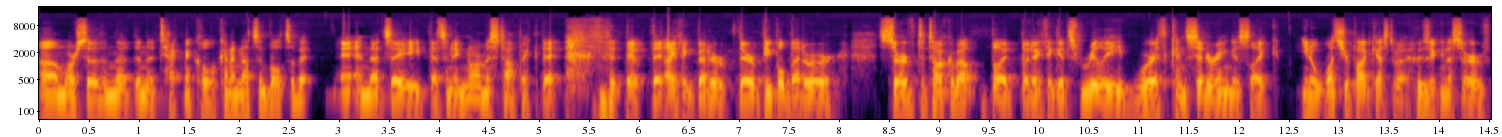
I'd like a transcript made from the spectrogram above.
uh, more so than the than the technical kind of nuts and bolts of it. And, and that's a that's an enormous topic that, that that I think better there are people better served to talk about. But but I think it's really worth considering is like you know what's your podcast about? Who's it going to serve?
